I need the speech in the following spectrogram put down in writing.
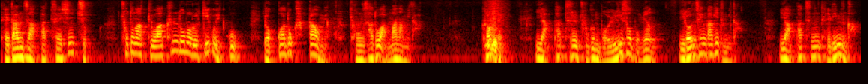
대단지 아파트의 신축, 초등학교와 큰 도로를 끼고 있고 역과도 가까우며 경사도 완만합니다. 그런데 이 아파트를 조금 멀리서 보면 이런 생각이 듭니다. 이 아파트는 대림인가?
